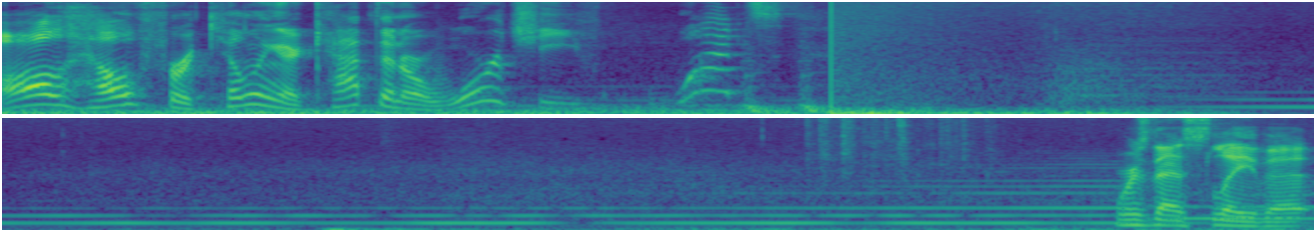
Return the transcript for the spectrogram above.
all health for killing a captain or war chief. What? Where's that slave at?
